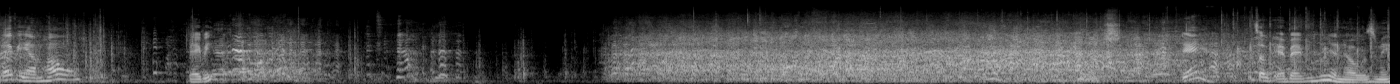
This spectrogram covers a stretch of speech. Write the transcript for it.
Baby, I'm home. Baby? Damn, it's okay, baby. You didn't know it was me.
